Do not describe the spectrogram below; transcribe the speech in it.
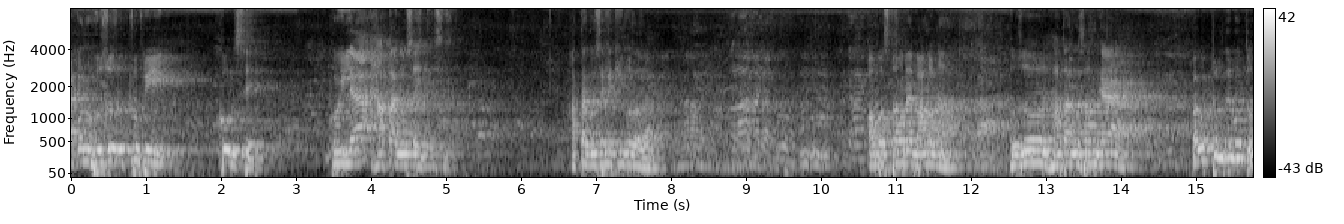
এখন হুজুর টুপি খুলছে, খুইলা হাতা গোছাইতেছে। হাতা গোছাইলে কি বোঝা যায়? অবস্থা মনে ভালো না। হুজুর হাতা গোছান কয়, উত্তর দেব তো।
